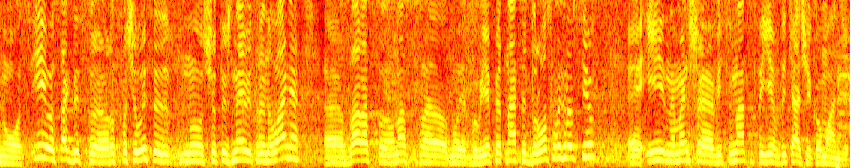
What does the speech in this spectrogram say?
Ну ось і ось так десь е, розпочалися ну, щотижневі тренування. Е, Зараз у нас е, ну якби є 15 дорослих гравців, і не менше 18 є в дитячій команді.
